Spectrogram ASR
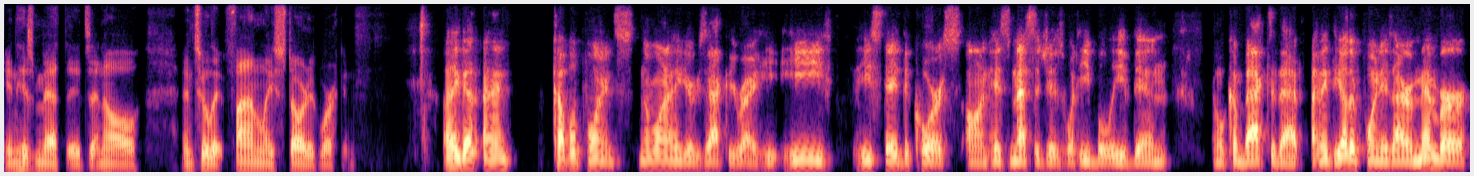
in his methods, and all until it finally started working. I think that I think a couple points. Number one, I think you're exactly right. He he he stayed the course on his messages, what he believed in, and we'll come back to that. I think the other point is I remember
